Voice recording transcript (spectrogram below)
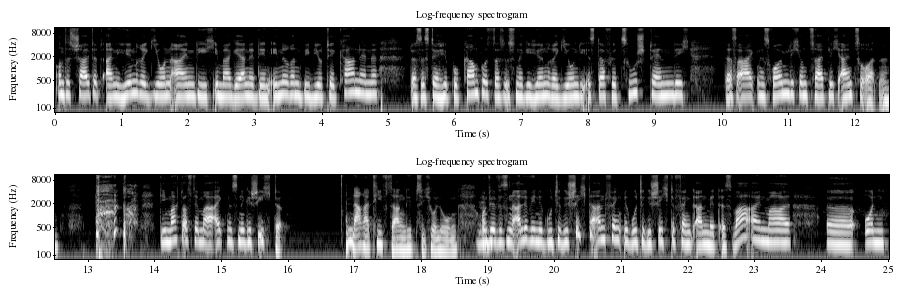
und es schaltet eine Hirnregion ein, die ich immer gerne den inneren Bibliothekar nenne. Das ist der Hippocampus, das ist eine Gehirnregion, die ist dafür zuständig, das Ereignis räumlich und zeitlich einzuordnen. Die macht aus dem Ereignis eine Geschichte. Narrativ, sagen die Psychologen. Mhm. Und wir wissen alle, wie eine gute Geschichte anfängt. Eine gute Geschichte fängt an mit Es war einmal. Äh, und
